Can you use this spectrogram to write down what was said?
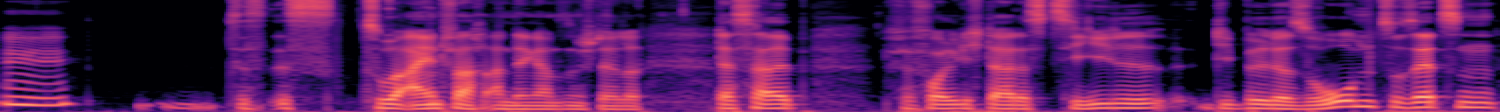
Mhm. Das ist zu einfach an der ganzen Stelle. Deshalb verfolge ich da das Ziel, die Bilder so umzusetzen,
